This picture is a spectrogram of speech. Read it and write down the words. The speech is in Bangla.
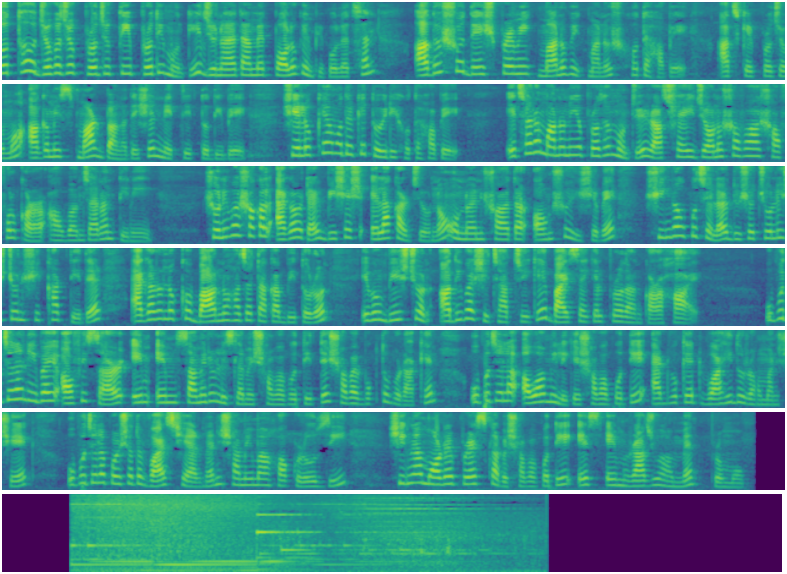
তথ্য ও যোগাযোগ প্রযুক্তি প্রতিমন্ত্রী জুনায়দ আহমেদ পলক এমপি বলেছেন, আদর্শ দেশপ্রেমিক মানবিক মানুষ হতে হবে। আজকের প্রজন্ম আগামী স্মার্ট বাংলাদেশের নেতৃত্ব দিবে। সে লক্ষ্যে আমাদেরকে তৈরি হতে হবে। এছাড়া মাননীয় প্রধানমন্ত্রী রাজশাহী জনসভা সফল করার আহ্বান জানান তিনি। শনিবার সকাল এগারোটায় বিশেষ এলাকার জন্য উন্নয়ন সহায়তার অংশ হিসেবে সিংড়া উপজেলার দুশো জন শিক্ষার্থীদের এগারো লক্ষ বান্ন হাজার টাকা বিতরণ এবং বিশ জন আদিবাসী ছাত্রীকে বাইসাইকেল প্রদান করা হয়। উপজেলা নির্বাহী অফিসার এম এম সামিরুল ইসলামের সভাপতিত্বে সভায় বক্তব্য রাখেন উপজেলা আওয়ামী লীগের সভাপতি অ্যাডভোকেট ওয়াহিদুর রহমান শেখ, উপজেলা পরিষদের vice chairman Shamima Haque Rosy, Singra model press ক্লাবের সভাপতি এস এম রাজু আহমেদ প্রমুখ।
